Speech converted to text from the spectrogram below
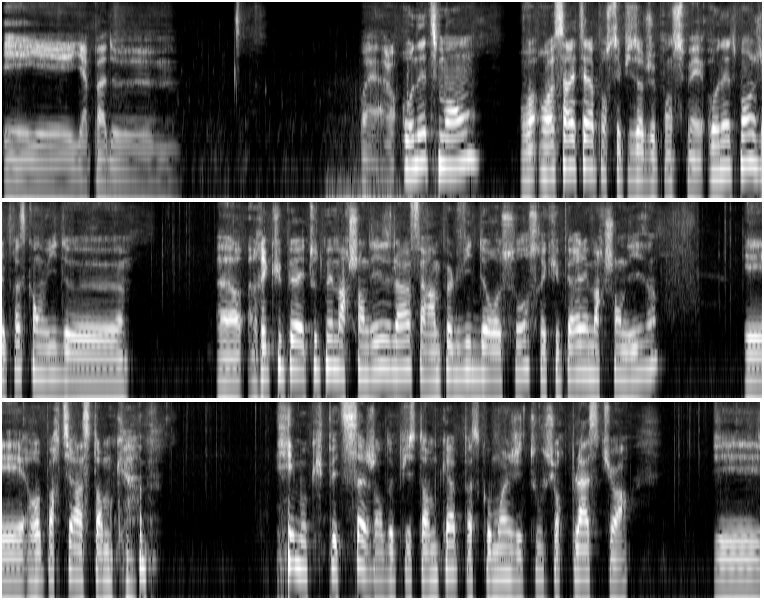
Et il n'y a pas de... Ouais, alors honnêtement, on va, on va s'arrêter là pour cet épisode, je pense, mais honnêtement, j'ai presque envie de... Récupérer toutes mes marchandises là, faire un peu le vide de ressources, récupérer les marchandises et repartir à Stormcap et m'occuper de ça genre depuis Stormcap parce qu'au moins j'ai tout sur place, tu vois. J'ai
